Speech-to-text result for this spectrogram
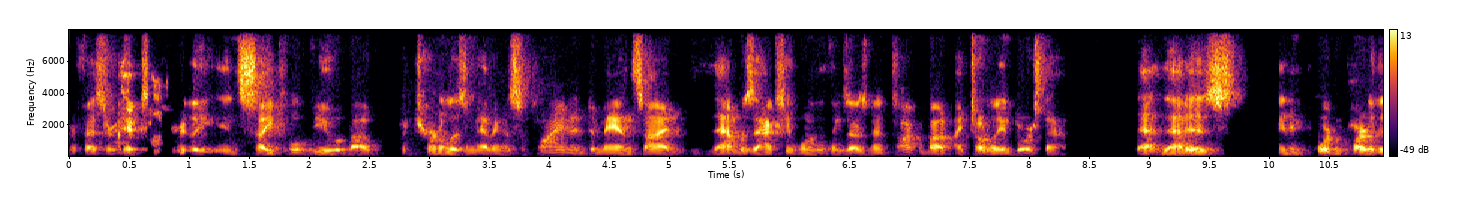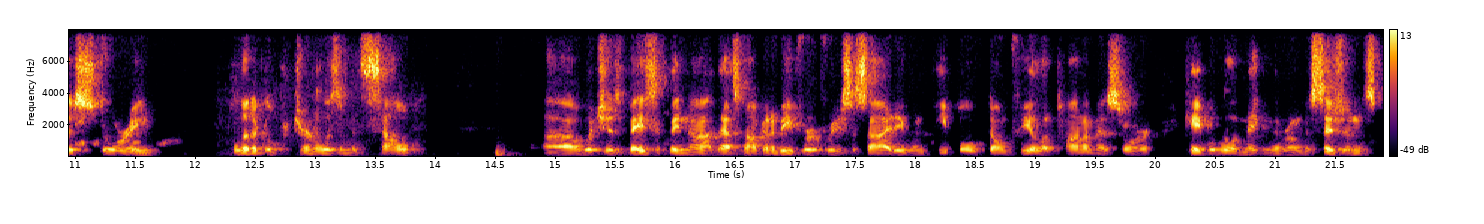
Professor Hicks' really insightful view about paternalism having a supply and a demand side. That was actually one of the things I was going to talk about. I totally endorse that. That that is an important part of this story. Political paternalism itself uh, which is basically not that's not going to be for a free society when people don't feel autonomous or capable of making their own decisions.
